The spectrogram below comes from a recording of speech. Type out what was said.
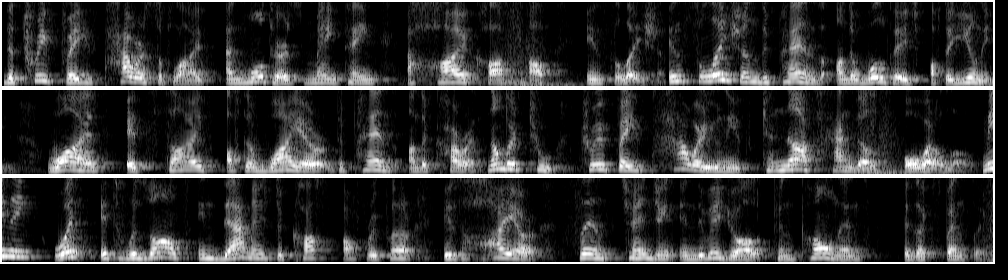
the three-phase power supplies and motors maintain a high cost of insulation. Insulation depends on the voltage of the unit, while its size of the wire depends on the current. Number two, three-phase power units cannot handle overload, meaning when it results in damage, the cost of repair is higher since changing individual components is expensive.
